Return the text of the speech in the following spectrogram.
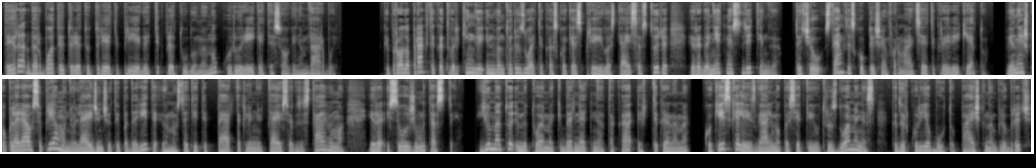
Tai yra, darbuotojai turėtų turėti prieigą tik prie tų duomenų, kurių reikia tiesioginiam darbui. Kaip rodo praktika, tvarkingai inventorizuoti, kas kokias prieigos teisės turi, yra ganėtinai sudėtinga. Tačiau stengtis kaupti šią informaciją tikrai reikėtų. Viena iš populiariausių priemonių leidžiančių tai padaryti ir nustatyti perteklinių teisų egzistavimą yra įsilaužimų testai. Jų metu imituojame kibernetinę ataką ir tikriname, kokiais keliais galima pasiekti jautrius duomenis, kad ir kur jie būtų, paaiškina Bluebridge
